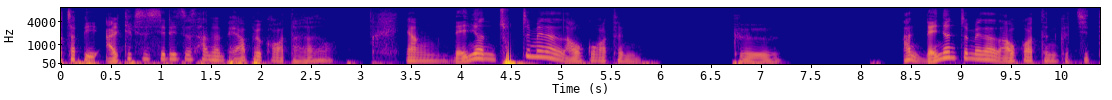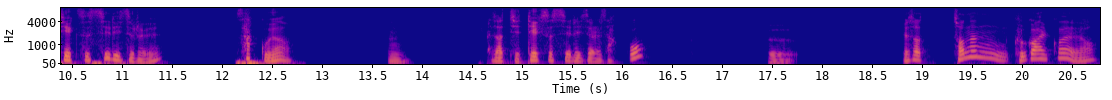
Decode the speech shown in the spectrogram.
어차피 RTX 시리즈 사면 배 아플 것 같아서 그냥 내년 초쯤에나 나올 것 같은 그 한 내년쯤에나 나올 것 같은 그 GTX 시리즈를 샀고요. 음. 그래서 GTX 시리즈를 샀고 그 그래서 저는 그거 할 거예요.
